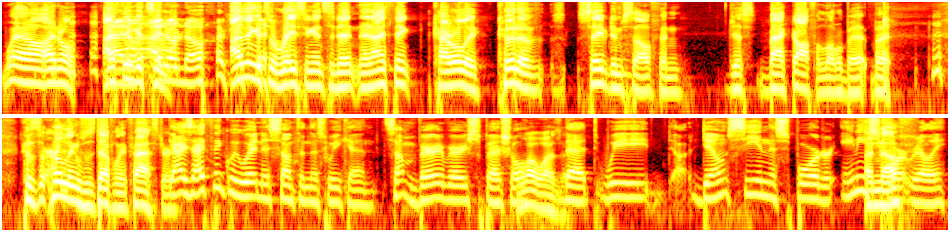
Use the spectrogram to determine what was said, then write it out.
Well, I don't. I, I think don't- it's. a- I don't know. I'm think just it's a racing incident, and I think Cairoli could have saved himself and just backed off a little bit, but because Herlings was definitely faster. Guys, I think we witnessed something this weekend. Something very, very special. What was it? That we uh, don't see in the sport or any Enough. sport really.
